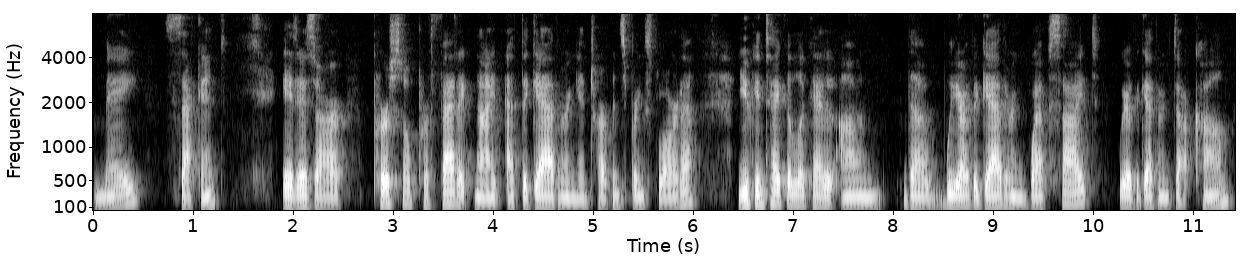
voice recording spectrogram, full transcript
May 2nd. It is our personal prophetic night at the gathering in Tarpon Springs, Florida. You can take a look at it on the We Are the Gathering website, wearethegathering.com.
